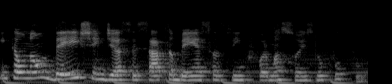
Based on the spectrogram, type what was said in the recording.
Então, não deixem de acessar também essas informações no futuro.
